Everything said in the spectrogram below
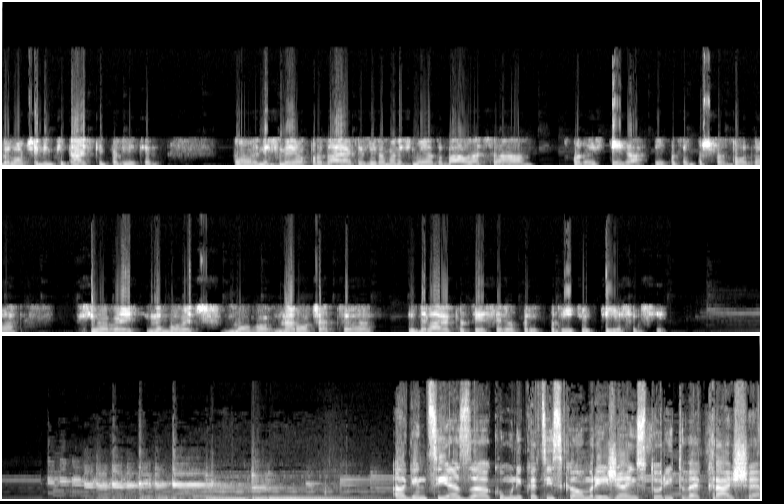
določenim kitajskim podjetjem uh, ne smejo prodajati oziroma ne smejo dobavljati. Uh, tako da iz tega je potem prišlo to, da Huawei ne bo več mogel naročati uh, izdelave procesorjev pri podjetju TSMC. Agencija za komunikacijska omrežja in storitve, krajše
